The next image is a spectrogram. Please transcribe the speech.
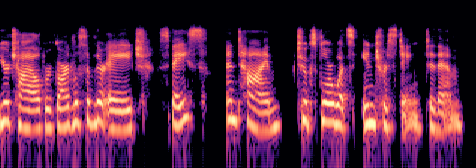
your child, regardless of their age, space and time to explore what's interesting to them.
